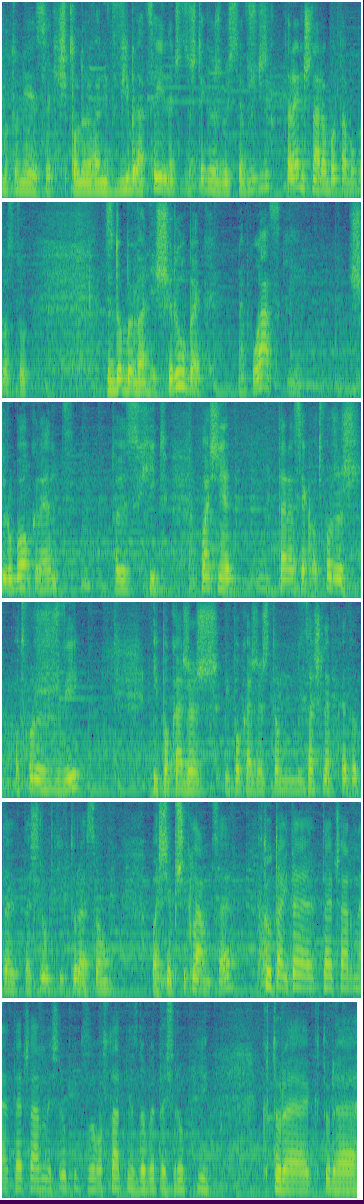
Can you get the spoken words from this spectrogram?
bo to nie jest jakieś polerowanie wibracyjne czy coś takiego, żebyś sobie wrzucić, tylko ręczna robota po prostu zdobywanie śrubek na płaski, śrubokręt, to jest hit. Właśnie teraz jak otworzysz, otworzysz drzwi i pokażesz, i pokażesz tą zaślepkę, to te, te śrubki, które są właśnie przy klamce. Tutaj te, te, czarne, te czarne śrubki to są ostatnie zdobyte śrubki, które, które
